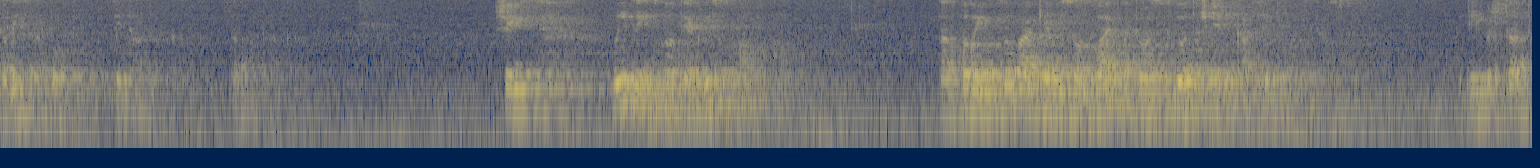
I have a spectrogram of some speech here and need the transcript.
ka viss var būt citādāk, savādāk. Šīs līdzības notiek visu laiku. Tās palīdz cilvēkiem visos laikmetos ļoti atšķirīgās situācijās. Bet īpaši tad,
